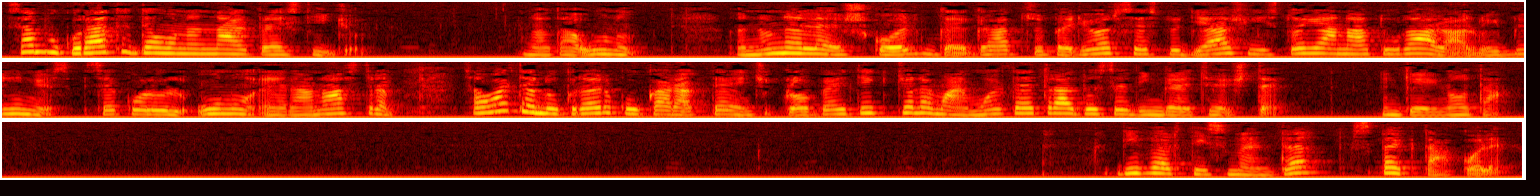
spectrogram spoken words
s-a bucurat de un înalt prestigiu. Nota 1 în unele școli de grad superior se studia și istoria naturală a lui Plinius, secolul I era noastră, sau alte lucrări cu caracter enciclopedic, cele mai multe traduse din grecește. Închei nota. Divertismente, spectacole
